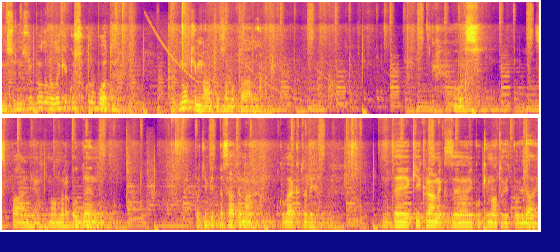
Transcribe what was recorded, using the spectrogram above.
ми сьогодні зробили великий кусок роботи. Одну кімнату замотали. Ось спальню номер один. Потім підписати на колекторі, де який краник за яку кімнату відповідає.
